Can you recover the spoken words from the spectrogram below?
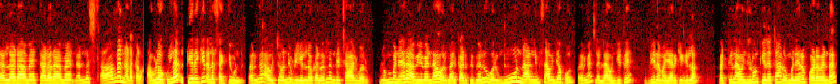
தள்ளாடாமல் தளராமல் நல்ல ஸ்ட்ராங்காக நடக்கலாம். அவ்வளோக்குள்ளே கீரைக்கு நல்ல சக்தி உண்டு. பாருங்க அவிச்ச உடனே இப்படி எல்லோ கலரில் இந்த சாறு வரும். ரொம்ப நேரம் அவிய வேண்டாம். ஒரு மாதிரி கடுத்து பேர் ஒரு மூணு நாலு நிமிஷம் அவிஞ்சா போதும். பாருங்கள் நல்லா அவிஞ்சிட்டு இப்படி நம்ம இறக்கிக்கலாம். பட்டுன்னு அவிஞ்சிரும். கீரை தான் ரொம்ப நேரம் போட வேண்டாம்.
